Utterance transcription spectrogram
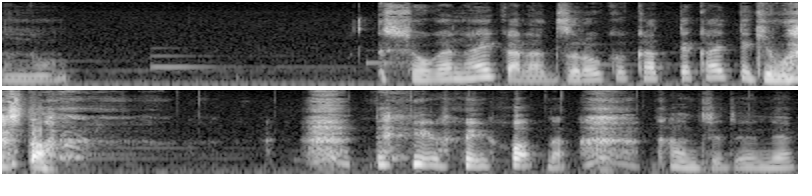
あのしょうがないから図録買って帰ってきました。っていうような感じでね。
